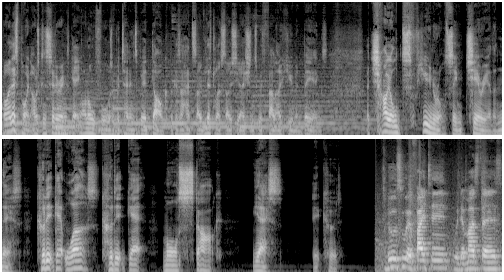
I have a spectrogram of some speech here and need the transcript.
By this point, I was considering getting on all fours and pretending to be a dog because I had so little associations with fellow human beings. A child's funeral seemed cheerier than this. Could it get worse? Could it get more stark? Yes, it could. Those who were fighting with the masters,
